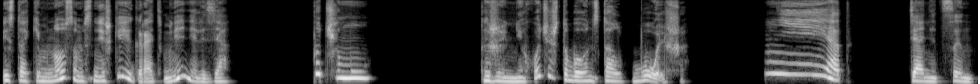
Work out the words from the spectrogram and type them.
И с таким носом снежки играть мне нельзя. Почему? Ты же не хочешь, чтобы он стал больше? Нет, тянет сын.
